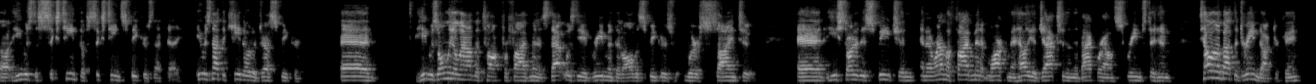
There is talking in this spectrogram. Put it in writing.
uh, he was the 16th of 16 speakers that day. He was not the keynote address speaker. And he was only allowed to talk for five minutes. That was the agreement that all the speakers were signed to. And he started his speech, and, and around the five minute mark, Mahalia Jackson in the background screams to him, Tell him about the dream, Dr. King.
